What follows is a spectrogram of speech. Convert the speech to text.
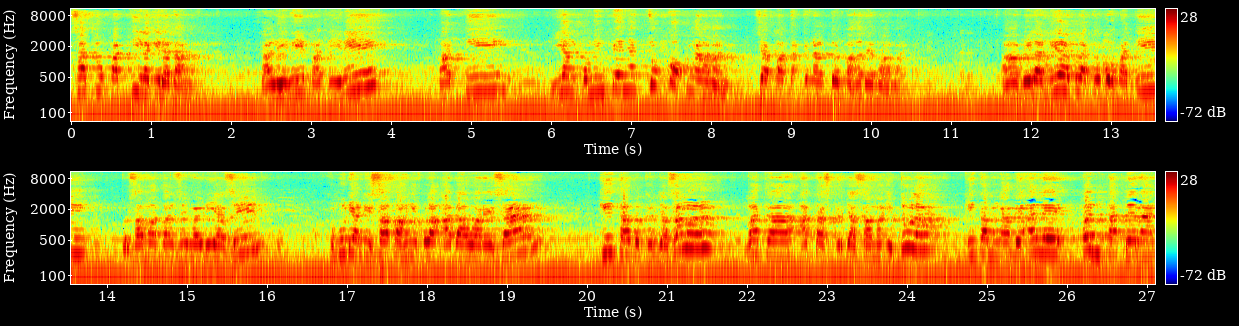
Satu parti lagi datang. Kali ini parti ini Parti yang pemimpinnya cukup pengalaman. Siapa tak kenal Tun Mahathir Mohamad? Ha, Bila dia pula tubuh parti Bersama Tan Sri Mahyudi Yassin Kemudian di Sabah ni pula ada warisan Kita bekerja sama Maka atas kerjasama itulah kita mengambil alih pentadbiran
